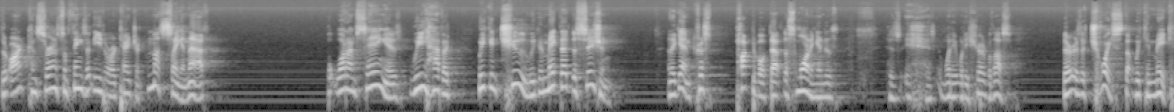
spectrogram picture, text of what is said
there aren't concerns, some things that need our attention. I'm not saying that. But what I'm saying is we have a we can choose, we can make that decision. And again, Chris talked about that this morning in his, his, his what, he, what he shared with us. There is a choice that we can make.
